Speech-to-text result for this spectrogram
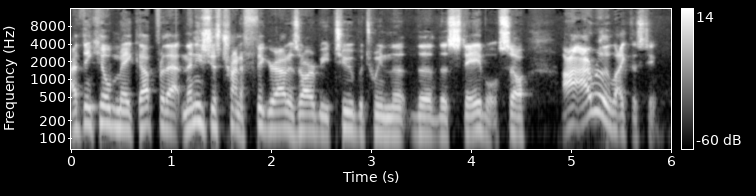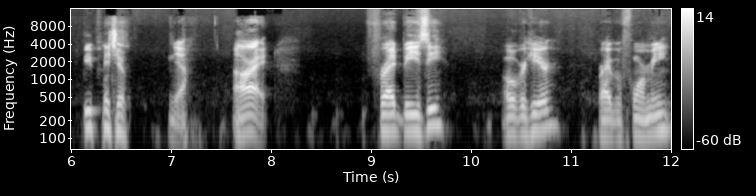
I think he'll make up for that. And then he's just trying to figure out his RB two between the the the stable. So I, I really like this team. B Me too. Yeah. All right. Fred Beasy over here, right before me,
